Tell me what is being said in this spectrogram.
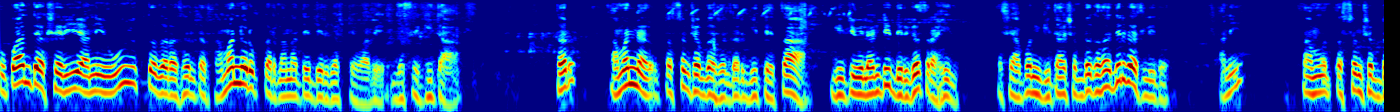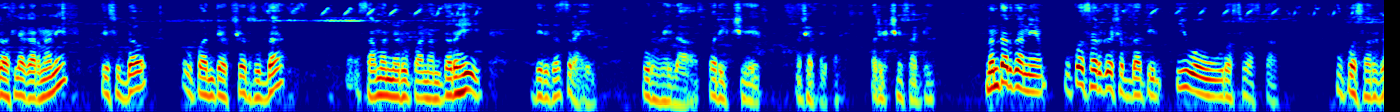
उपांत्यक्षरी आणि उयुक्त जर असेल तर सामान्य रूप करताना ते दीर्घच ठेवावे जसे गीता. तर सामान्य तत्सम शब्द असेल तर गीतेचा गीची विलांटी दीर्घच राहील. तसे आपण गीता शब्द कसा दीर्घच लिहितो? आणि साम तत्सम शब्द असल्या कारणाने ते सुद्धा उपांत्य अक्षरसुद्धा सामान्य रूपानंतरही दीर्घच राहील. पूर्वेला परीक्षेत अशा प्रकारे. परीक्षेसाठी. नंतरचा नियम उपसर्ग शब्दातील ई व ऊ रस्व असतात उपसर्ग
